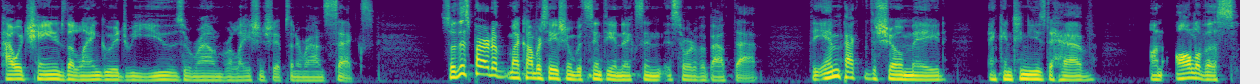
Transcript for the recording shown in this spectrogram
how it changed the language we use around relationships and around sex. So, this part of my conversation with Cynthia Nixon is sort of about that the impact that the show made and continues to have on all of us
